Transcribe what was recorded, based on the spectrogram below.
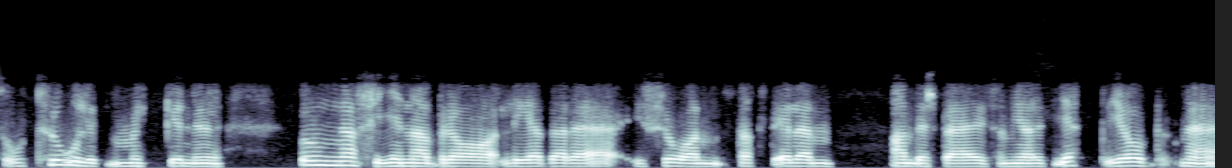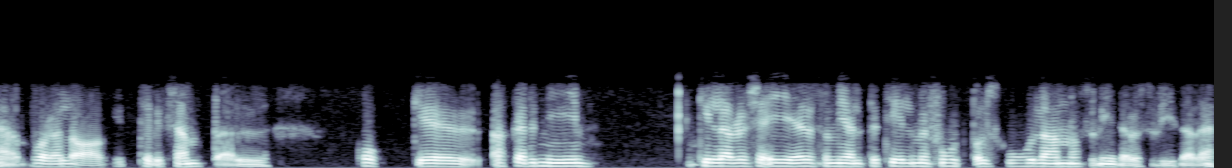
så otroligt mycket nu unga, fina, bra ledare ifrån stadsdelen Anders Berg som gör ett jättejobb med våra lag till exempel. Och eh, akademi, killar och tjejer som hjälper till med fotbollsskolan och så vidare och så vidare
